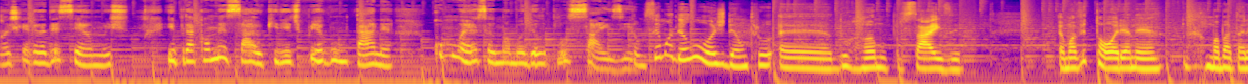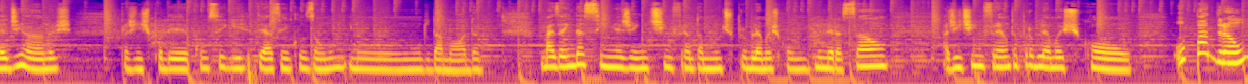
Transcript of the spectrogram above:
Nós que agradecemos. E para começar, eu queria te perguntar, né, como é ser uma modelo plus size? Então, ser modelo hoje dentro é, do ramo plus size é uma vitória, né? Uma batalha de anos para a gente poder conseguir ter essa inclusão no, no, mundo da moda. Mas ainda assim a gente enfrenta muitos problemas com numeração, a gente enfrenta problemas com o padrão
